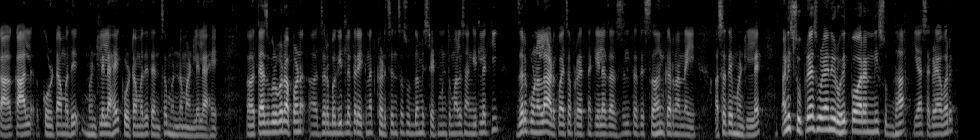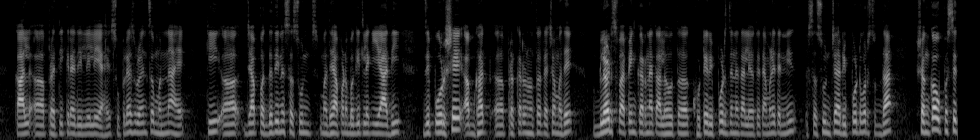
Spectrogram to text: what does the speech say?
का काल कोर्टामध्ये म्हटलेलं आहे कोर्टामध्ये त्यांचं म्हणणं मांडलेलं आहे. त्याचबरोबर आपण जर बघितलं तर एकनाथ खडसेंचं सुद्धा मी स्टेटमेंट तुम्हाला सांगितलं की जर कोणाला अडकवायचा प्रयत्न केला जात असेल तर ते सहन करणार नाही असं ते म्हटलेलं आहे. आणि सुप्रिया सुळे आणि रोहित पवारांनी सुद्धा या सगळ्यावर काल प्रतिक्रिया दिलेली आहे. सुप्रिया सुळेंचं म्हणणं आहे की ज्या पद्धतीनं ससूनमध्ये आपण बघितलं की याआधी जे पोरशे अपघात प्रकरण होतं त्याच्यामध्ये ब्लड स्वॅपिंग करण्यात आलं होतं खोटे रिपोर्ट्स देण्यात आले होते. त्यामुळे त्यांनी ससूनच्या रिपोर्टवर सुद्धा शंका उपस्थित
